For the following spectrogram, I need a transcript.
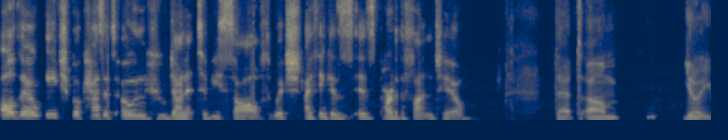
although each book has its own who done it to be solved, which I think is is part of the fun too that um, you know,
